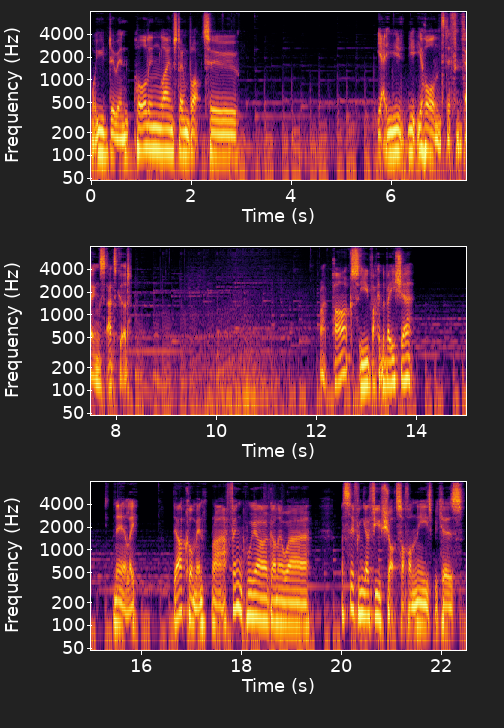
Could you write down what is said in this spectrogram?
What are you doing? Hauling limestone block to... Yeah, you, you, you're hauling to different things. That's good. Right, Parks, are you back at the base yet? Nearly. They are coming. Right, I think we are going to... Uh, let's see if we can get a few shots off on these, because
